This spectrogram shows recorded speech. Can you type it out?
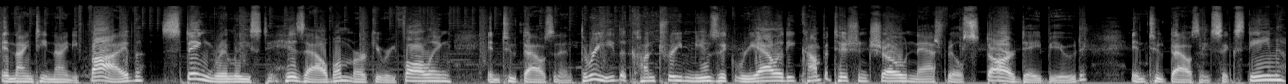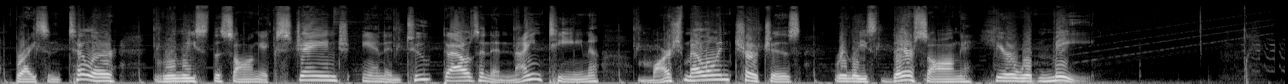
In 1995, Sting released his album Mercury Falling. In 2003, the country music reality competition show Nashville Star debuted. In 2016, Bryson Tiller released the song Exchange. And in 2019, Marshmello and CHVRCHES released their song Here With Me.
